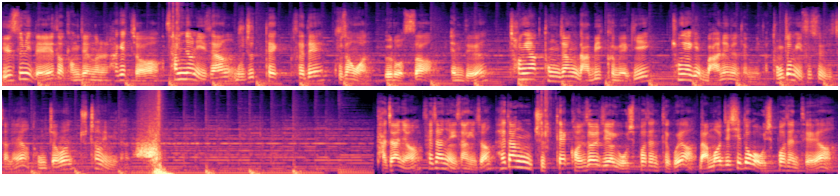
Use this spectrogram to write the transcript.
1순위 내에서 경쟁을 하겠죠. 3년 이상 무주택 세대 구성원으로서 and 청약 통장 납입 금액이 총액이 많으면 됩니다. 동점이 있을 수도 있잖아요. 동점은 추첨입니다. 다자녀, 세자녀 이상이죠. 해당 주택 건설 지역이 50%고요. 나머지 시도가 50%예요.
